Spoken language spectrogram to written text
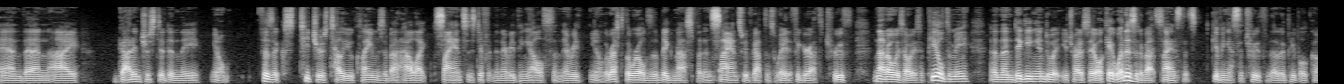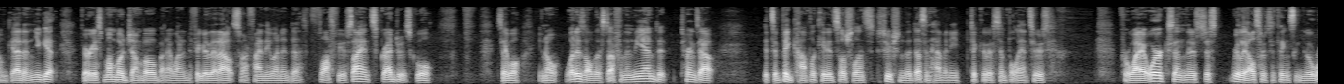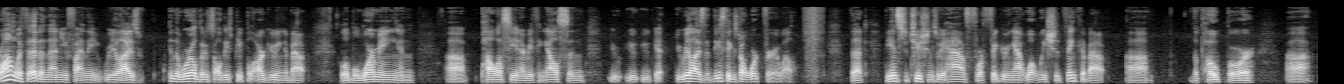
and then I got interested in the you know physics teachers tell you claims about how like science is different than everything else and every you know the rest of the world is a big mess but in science we've got this way to figure out the truth and that always always appealed to me and then digging into it you try to say okay what is it about science that's giving us the truth that other people don't get? And you get various mumbo jumbo but I wanted to figure that out so I finally went into philosophy of science graduate school. Say well you know what is all this stuff? And in the end it turns out it's a big complicated social institution that doesn't have any particular simple answers for why it works. And there's just really all sorts of things that can go wrong with it. And then you finally realize in the world, there's all these people arguing about global warming and uh, policy and everything else. And you, you, you, get, you realize that these things don't work very well. that the institutions we have for figuring out what we should think about uh, the Pope or uh,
